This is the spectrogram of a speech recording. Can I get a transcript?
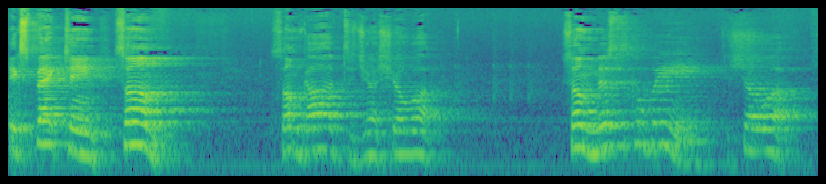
expecting some, some God to just show up, some mystical being to show up.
